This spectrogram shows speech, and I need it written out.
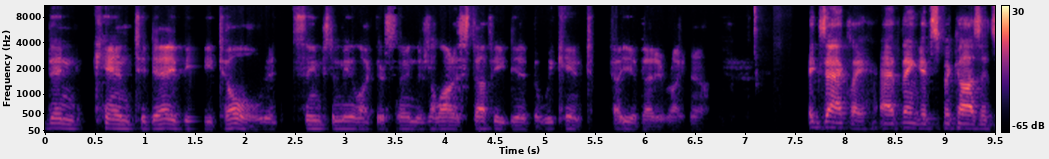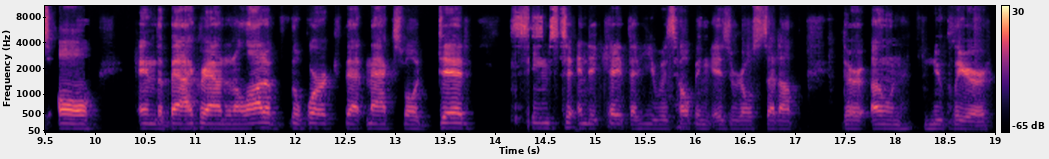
then can today be told? It seems to me like they're saying there's a lot of stuff he did, but we can't tell you about it right now. Exactly. I think it's because it's all in the background, and a lot of the work that Maxwell did seems to indicate that he was helping Israel set up their own nuclear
